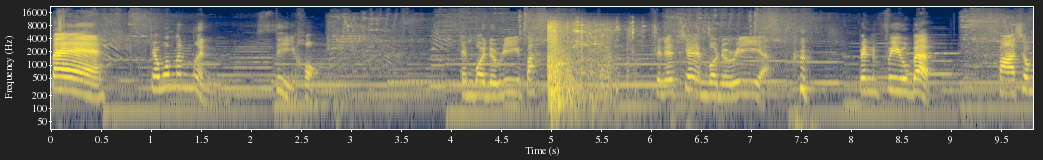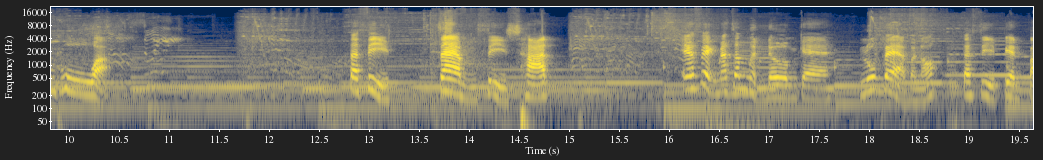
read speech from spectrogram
แต่แกว่ามันเหมือนสีของ embroidery ปะ Celestial Embroidery อะ เป็นฟิลแบบฟ้าชมพูอะ แต่สีแจ่มสีชัด เอฟเฟกต์น่าจะเหมือนเดิมแก รูปแบบอะเนาะแต่สีเปลี่ยนไป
